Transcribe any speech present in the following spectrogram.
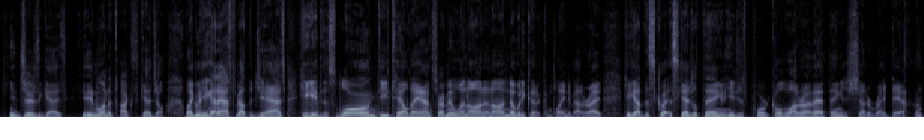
Jersey guys, he didn't want to talk schedule. Like when he got asked about the Jazz, he gave this long, detailed answer. I mean, it went on and on. Nobody could have complained about it, right? He got the squ- schedule thing, and he just poured cold water on that thing and shut it right down.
